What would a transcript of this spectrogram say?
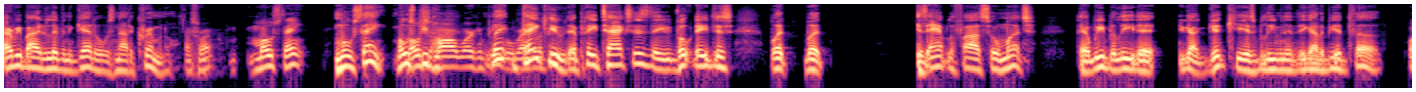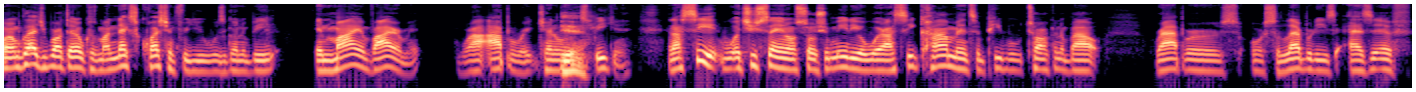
Everybody that live in the ghetto is not a criminal. That's right. Most ain't. Most ain't. Most, Most people. hardworking people. thank you. They pay taxes. They vote. They just. But but it's amplified so much that we believe that you got good kids believing that they got to be a thug. Well, I'm glad you brought that up because my next question for you was going to be in my environment where I operate, generally Yeah. speaking, and I see it, what you're saying on social media, where I see comments of people talking about rappers or celebrities as if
